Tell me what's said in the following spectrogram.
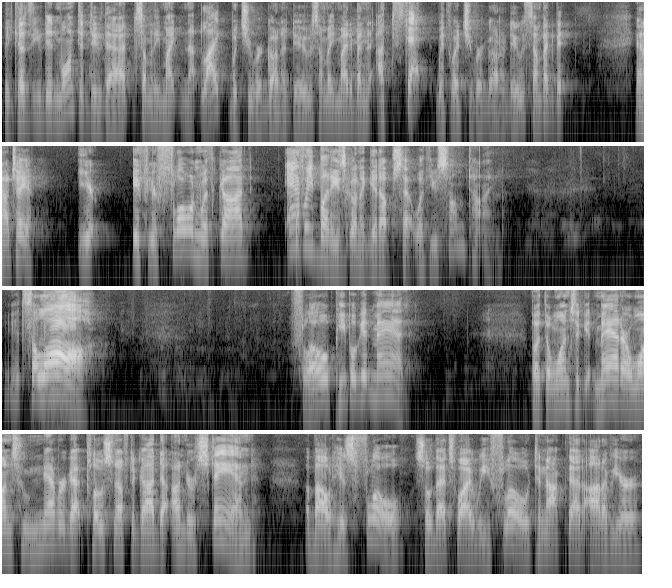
because you didn't want to do that. Somebody might not like what you were going to do. Somebody might have been upset with what you were going to do. Somebody, and I'll tell you, you're, if you're flowing with God, everybody's going to get upset with you sometime. It's a law. Flow, people get mad. But the ones that get mad are ones who never got close enough to God to understand about his flow, so that's why we flow to knock that out of your.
